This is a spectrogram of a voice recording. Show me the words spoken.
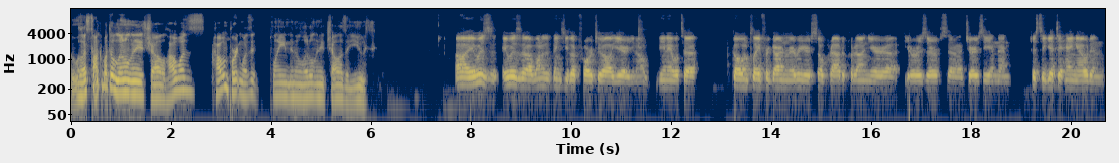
Well, let's talk about the little NHL. How was how important was it playing in the little NHL as a youth? Uh, it was it was uh, one of the things you look forward to all year. You know, being able to go and play for Garden River, you're so proud to put on your uh, your reserves uh, jersey, and then just to get to hang out and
